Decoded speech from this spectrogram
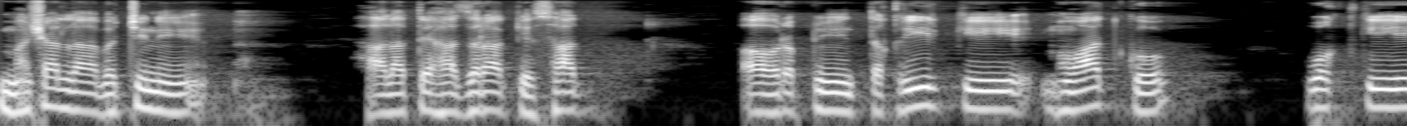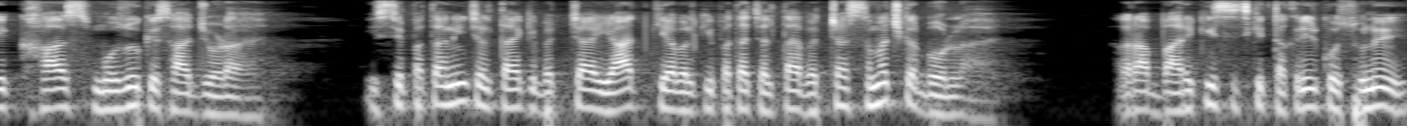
माशाल्लाह, बच्चे ने हालत हाजरा के साथ और अपनी तकरीर के मवाद को वक्त के एक ख़ास मौजू के साथ जोड़ा है। इससे पता नहीं चलता है कि बच्चा याद किया, बल्कि पता चलता है बच्चा समझ कर बोल रहा है। अगर आप बारीकी से इसकी तकरीर को सुने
